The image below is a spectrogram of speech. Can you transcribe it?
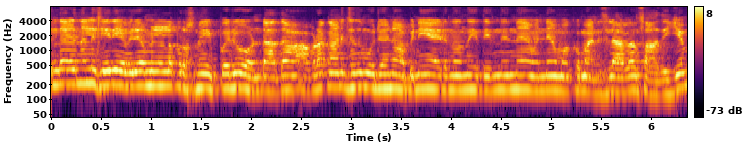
എന്തായിരുന്നാലും ശരി അവർ തമ്മിലുള്ള പ്രശ്നം ഇപ്പോഴും ഉണ്ട്. അത് അവിടെ കാണിച്ചത് മുഴുവൻ അഭിനയമായിരുന്നെന്ന് ഇതിൽ നിന്ന് തന്നെ നമുക്ക് മനസ്സിലാക്കാൻ സാധിക്കും.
